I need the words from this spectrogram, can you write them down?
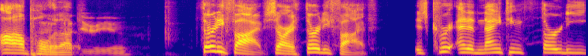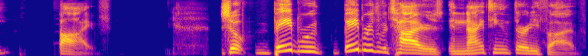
I'll pull it up. 35. Sorry, 35. His career ended in 1935. So Babe Ruth, Babe Ruth retires in 1935.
